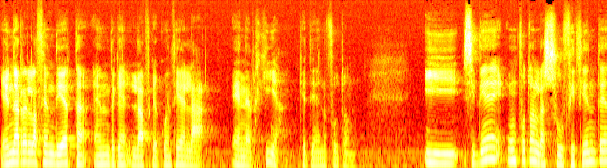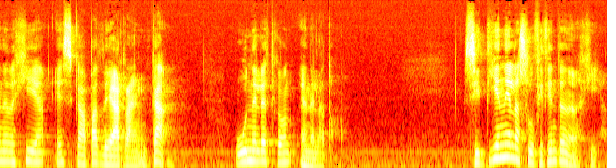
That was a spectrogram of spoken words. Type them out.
Hay una relación directa entre la frecuencia y la energía que tiene el fotón. Y si tiene un fotón la suficiente energía, es capaz de arrancar un electrón en el átomo. Si tiene la suficiente energía.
